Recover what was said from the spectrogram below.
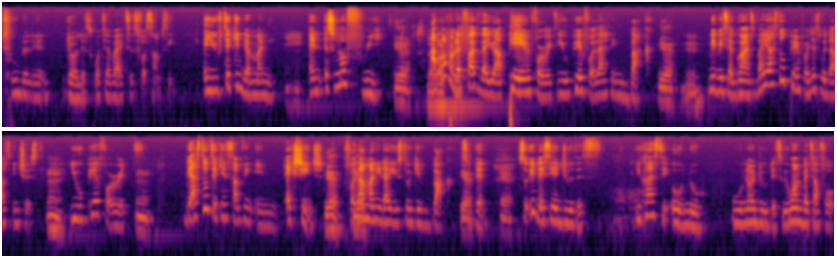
two billion dollars, whatever it is for something, and you've taken the money, and it's not free. Yeah. Apart from the fact that you are paying for it, you pay for that thing back. Yeah. Maybe it's a grant, but you are still paying for it just without interest. Mm. You pay for it. Mm. They are still taking something in exchange Yeah. for yeah. that money that you still give back Yeah. to them. Yeah. So if they say do this, you can't say, oh no, we will not do this. We want better for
